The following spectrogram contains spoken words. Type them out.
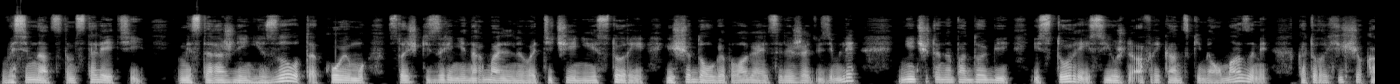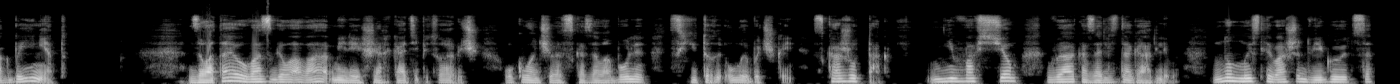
в 18 столетии, месторождение золота, коему с точки зрения нормального течения истории еще долго полагается лежать в земле, нечто наподобие истории с южноафриканскими алмазами, которых еще как бы и нет. «Золотая у вас голова, милейший Аркадий Петрович», — уклончиво сказала Булин с хитрой улыбочкой. «Скажу так, не во всем вы оказались догадливы, но мысли ваши двигаются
